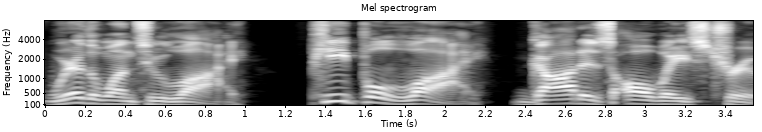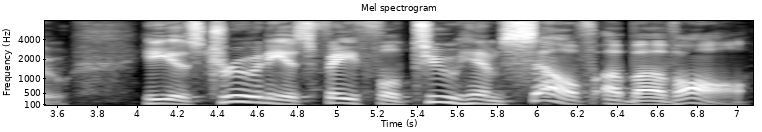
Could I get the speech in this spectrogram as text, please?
we're the ones who lie. People lie. God is always true. He is true and he is faithful to himself above all.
